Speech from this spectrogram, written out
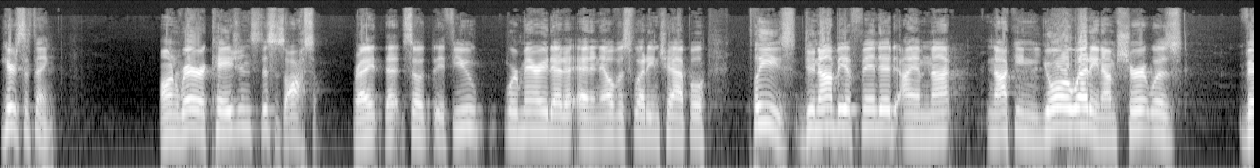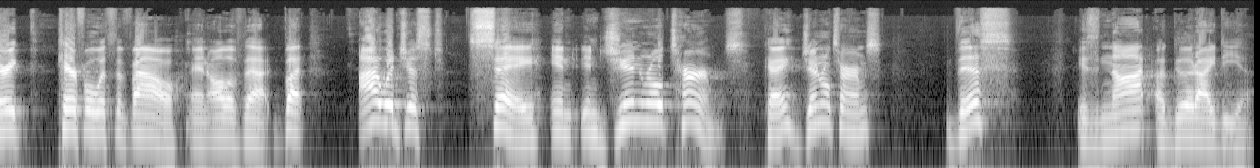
here's the thing on rare occasions, this is awesome, right? That, so if you were married at, a, at an Elvis wedding chapel, please do not be offended. I am not knocking your wedding. I'm sure it was very careful with the vow and all of that. But I would just say, in, in general terms, okay, general terms, this is not a good idea.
